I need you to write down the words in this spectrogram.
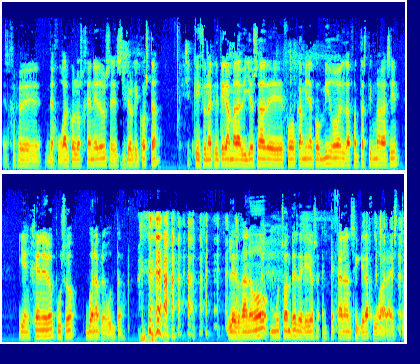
el jefe de, de jugar con los géneros es Jordi Costa, que hizo una crítica maravillosa de Fuego Camina conmigo en la Fantastic Magazine y en género puso buena pregunta. Les ganó mucho antes de que ellos empezaran siquiera a jugar a esto.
